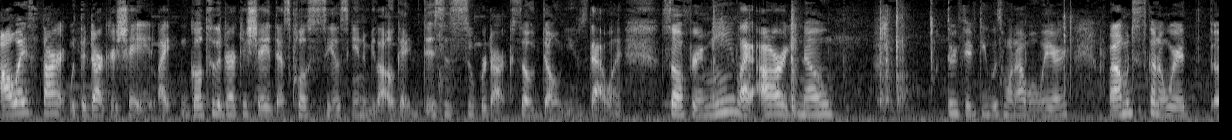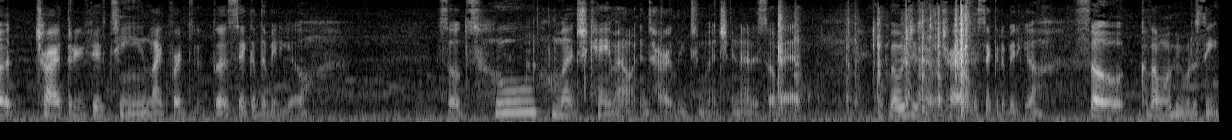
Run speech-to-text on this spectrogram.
always start with the darker shade. Like go to the darkest shade that's closest to your skin and be like okay this is super dark so don't use that one. So for me like i already know 350 was one I would wear, but I'm just gonna wear uh, try 315 like for the sake of the video. So too much came out entirely too much, and that is so bad. But we're just gonna try for the sake of the video. So, cause I want people to see.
